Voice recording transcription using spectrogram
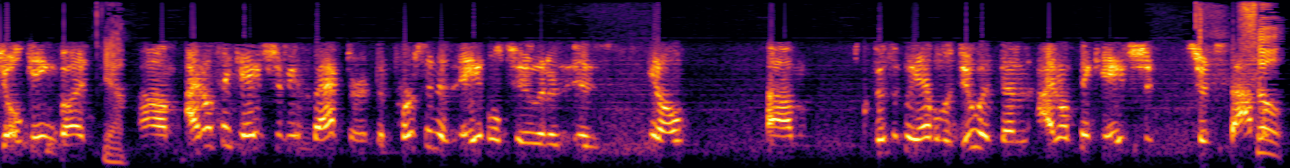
joking, but yeah. um, I don't think age should be a factor. If the person is able to and is, is you know, um, physically able to do it, then I don't think age should should stop. So them.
